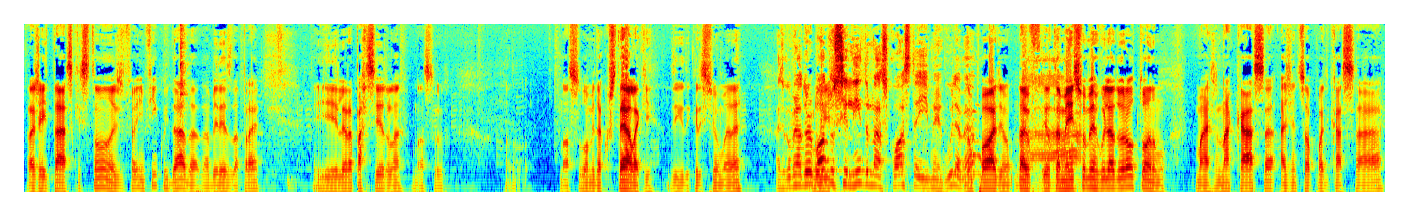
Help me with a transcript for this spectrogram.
Para ajeitar as questões, enfim, cuidar da, da, beleza da praia. E ele era parceiro lá, nosso, nosso homem da costela aqui, de, de Criciúma, né? Mas o governador Luiz. bota o cilindro nas costas e mergulha mesmo? Não pode. Não. não ah. eu, eu, também sou mergulhador autônomo. Mas na caça, a gente só pode caçar,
